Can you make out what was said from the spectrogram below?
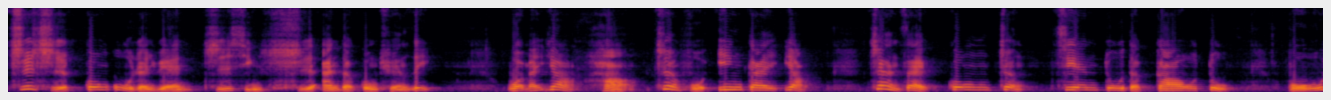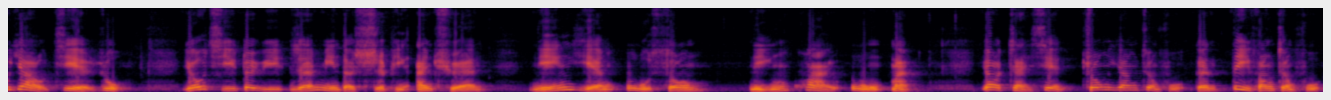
支持公务人员执行食安的公权力，我们要好，政府应该要站在公正监督的高度，不要介入，尤其对于人民的食品安全，宁严勿松，宁快勿慢，要展现中央政府跟地方政府。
